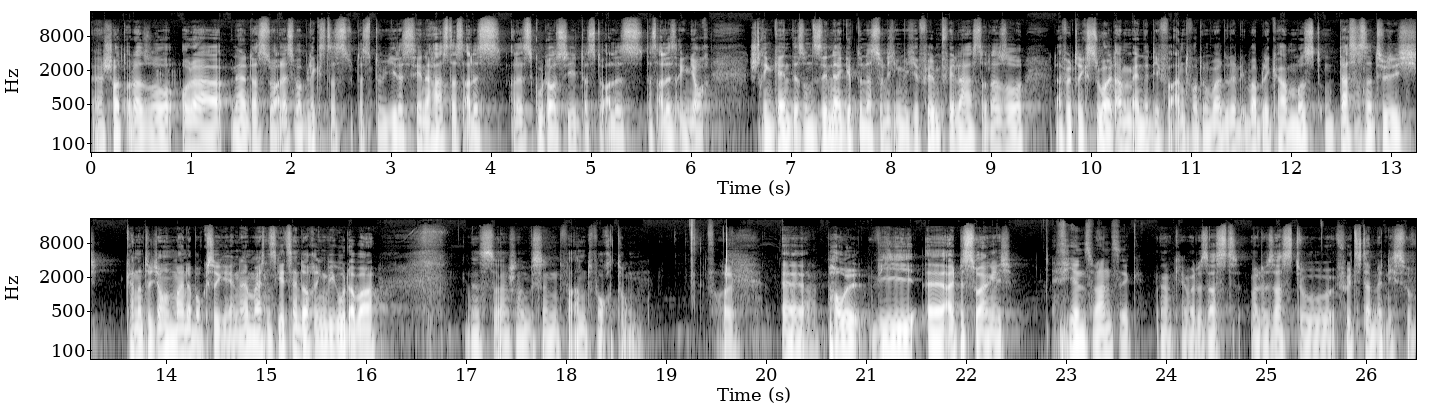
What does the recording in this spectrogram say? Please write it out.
äh, Shot oder so, oder ne, dass du alles überblickst, dass, dass du jede Szene hast, dass alles, alles gut aussieht, dass du alles, dass alles irgendwie auch stringent ist und Sinn ergibt und dass du nicht irgendwelche Filmfehler hast oder so. Dafür trägst du halt am Ende die Verantwortung, weil du den Überblick haben musst. Und das ist natürlich, kann natürlich auch in meine Buchse gehen. Ne? Meistens geht es dann doch irgendwie gut, aber das ist äh, schon ein bisschen Verantwortung. Voll. Äh, Paul, wie äh, alt bist du eigentlich? 24. Okay, weil du sagst, weil du sagst, du fühlst dich damit nicht so,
